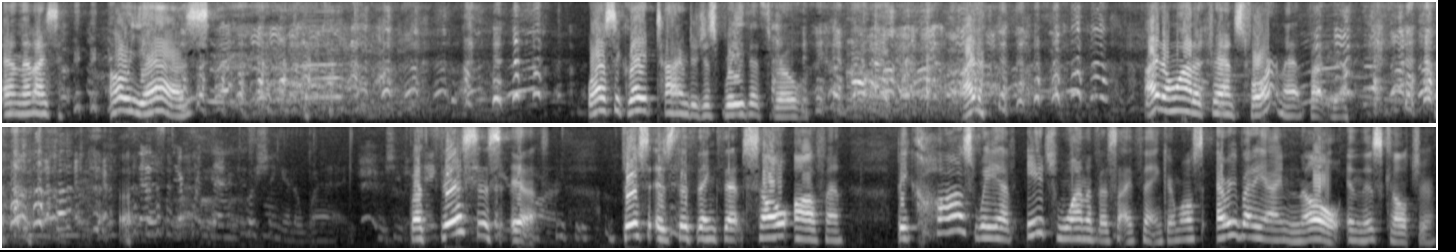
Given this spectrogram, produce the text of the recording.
and then I say, "Oh yes." Well, it's a great time to just breathe it through. I don't, I don't want to transform it, but yeah. That's different than pushing it away. 'cause you can But this is it. This is the thing that so often, because we have each one of us, I think, or most everybody I know in this culture,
